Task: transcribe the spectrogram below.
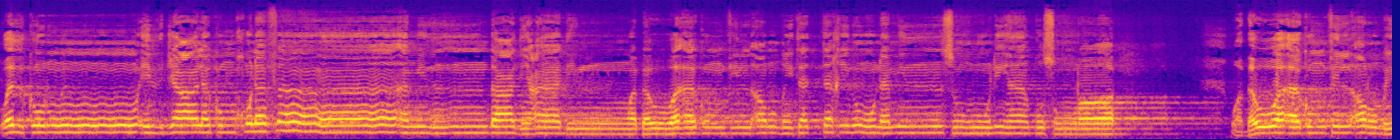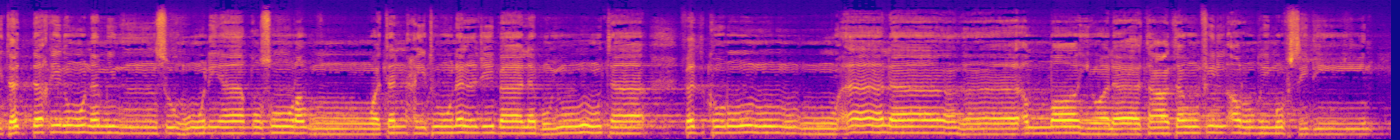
واذكروا إذ جعلكم خلفاء من بعد عاد وبوأكم في الأرض تتخذون من سهولها قصورا. وبوأكم في الأرض تتخذون من سهولها قصورا وتنحتون الجبال بيوتا فاذكروا آلاء الله ولا تعتوا في الأرض مفسدين.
